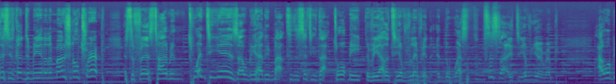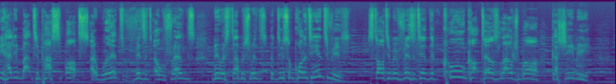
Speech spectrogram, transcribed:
This is going to be an emotional trip. It's the first time in 20 years I will be heading back to the city that taught me the reality of living in the Western society of Europe. I will be heading back to past spots I worked, visit old friends, new establishments, and do some quality interviews. Starting with visiting the cool cocktails lounge bar Kasheme,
